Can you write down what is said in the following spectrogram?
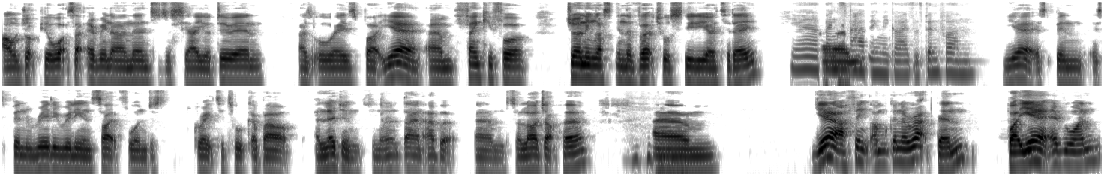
I'll drop your WhatsApp every now and then to just see how you're doing, as always. But yeah, um, thank you for joining us in the virtual studio today. yeah, thanks for Um, having me, guys. It's been fun. yeah, it's been it's been really really insightful and just great to talk about a legend, you know, Diane Abbott. Um, so large up her. Um, yeah, I think I'm gonna wrap then. But yeah, everyone,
